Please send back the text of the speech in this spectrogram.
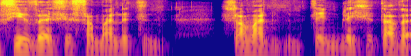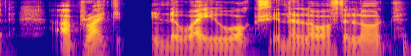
A few verses from Psalm 110 Blessed are the upright in the way who walks in the law of the Lord.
